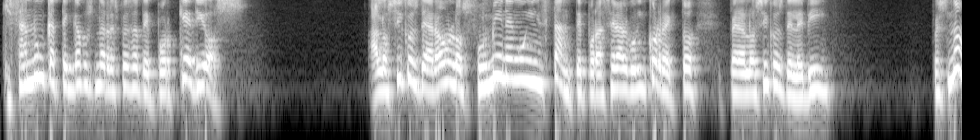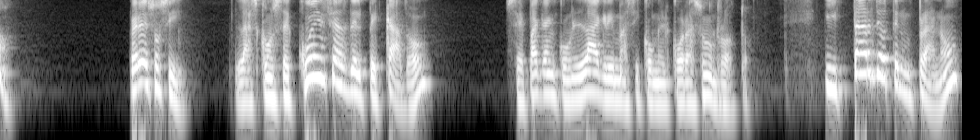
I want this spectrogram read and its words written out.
Quizá nunca tengamos una respuesta de por qué Dios a los hijos de Aarón los fulmina en un instante por hacer algo incorrecto, pero a los hijos de Leví, pues no. Pero eso sí, las consecuencias del pecado se pagan con lágrimas y con el corazón roto. Y tarde o temprano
